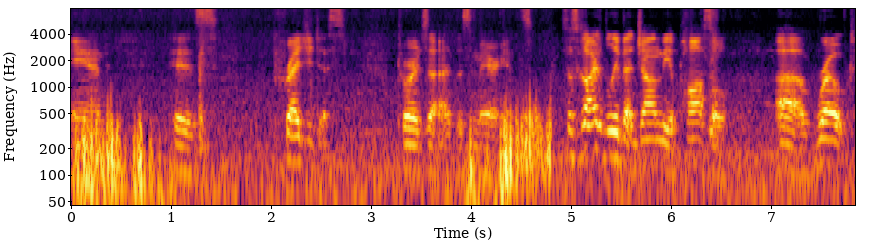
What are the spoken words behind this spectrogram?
and his prejudice towards uh, the Samaritans. So scholars believe that John the Apostle uh, wrote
